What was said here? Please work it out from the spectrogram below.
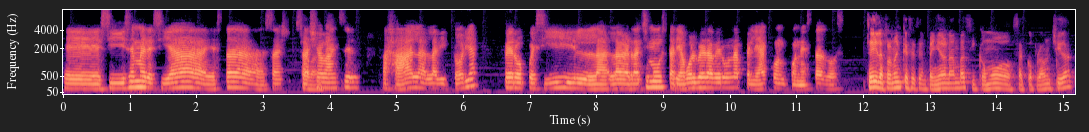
Eh, sí se merecía esta Sasha, Banks, ajá, la, la, victoria, pero pues sí, la, la, verdad sí me gustaría volver a ver una pelea con, con estas dos. Sí, la forma en que se desempeñaron ambas y cómo se acoplaron chida,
